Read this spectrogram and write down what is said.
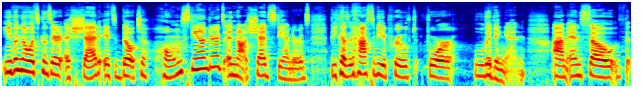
even though it's considered a shed, it's built to home standards and not shed standards because it has to be approved for living in. Um, and so, th-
